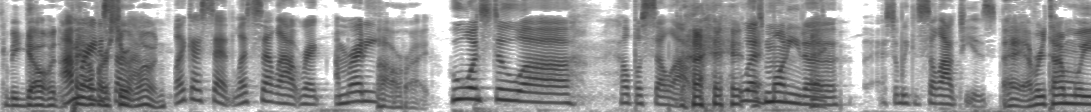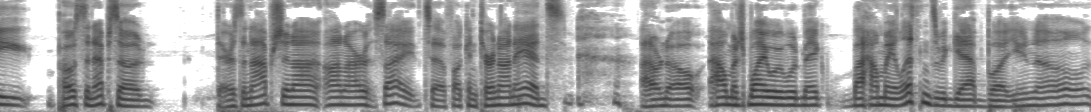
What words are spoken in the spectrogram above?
Could be going to I'm ready off to our sell student out. loan. Like I said, let's sell out, Rick. I'm ready. All right. Who wants to uh help us sell out? Who has money to so we can sell out to you? hey, every time we post an episode, there's an option on, on our site to fucking turn on ads. I don't know how much money we would make by how many listens we get, but you know,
